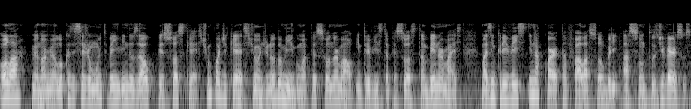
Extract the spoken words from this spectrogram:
Olá, meu nome é Lucas e sejam muito bem-vindos ao Pessoas Cast, um podcast onde no domingo uma pessoa normal entrevista pessoas também normais, mas incríveis, e na quarta fala sobre assuntos diversos.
